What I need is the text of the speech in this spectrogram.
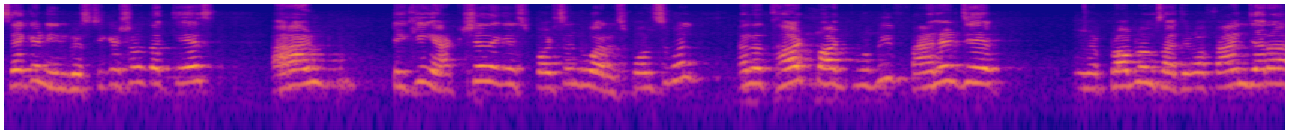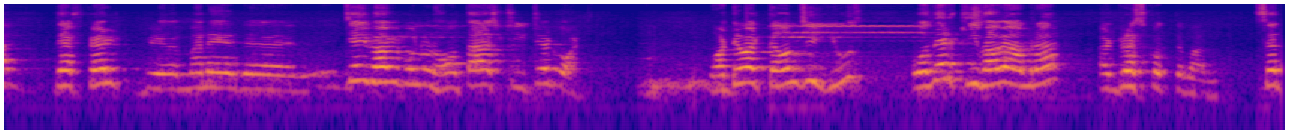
second investigation of the case and taking action against person who are responsible and the third part would be ফ্যানের যে প্রবলেমস আছে বা ফ্যান যারা দে ফেল্ট মানে আহ, যেইভাবে বলুন হতাশ চিটেড হোয়াট হোয়াট এভার টার্মস ইউ ইউজ ওদের কিভাবে আমরা অ্যাড্রেস করতে পারবো স্যার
